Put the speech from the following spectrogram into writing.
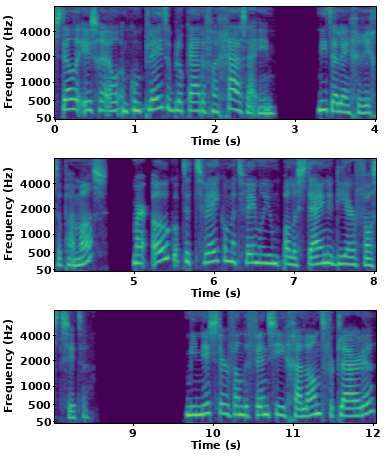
stelde Israël een complete blokkade van Gaza in. Niet alleen gericht op Hamas, maar ook op de 2,2 miljoen Palestijnen die er vastzitten. Minister van Defensie Galant verklaarde:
